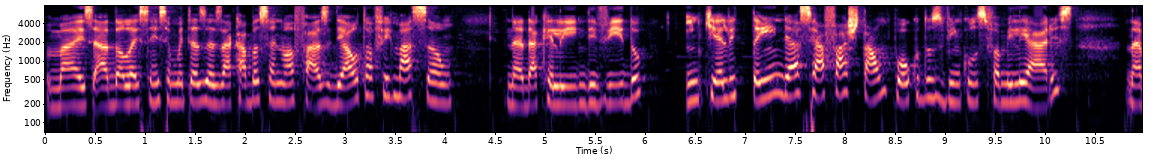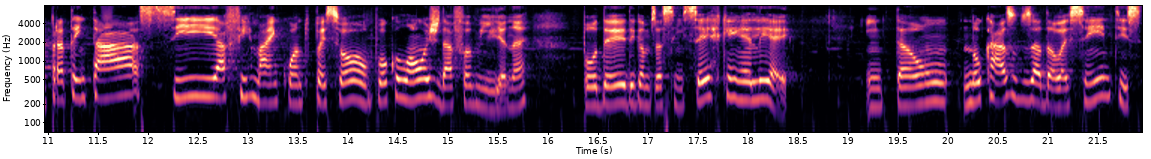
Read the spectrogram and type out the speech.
mas a adolescência muitas vezes acaba sendo uma fase de autoafirmação, né, daquele indivíduo em que ele tende a se afastar um pouco dos vínculos familiares né, para tentar se afirmar enquanto pessoa um pouco longe da família, né? Poder, digamos assim, ser quem ele é. Então, no caso dos adolescentes,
